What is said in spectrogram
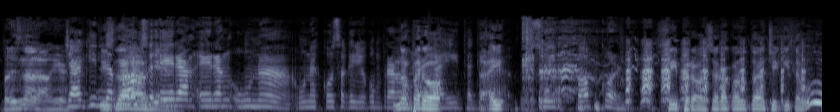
But it's not out here. Jack in the It's not Box out here. eran, eran una, unas cosas que yo compraba No, en pero una cajita que hay- era sweet popcorn. Sí, pero eso era cuando tú eras chiquita. Uh,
